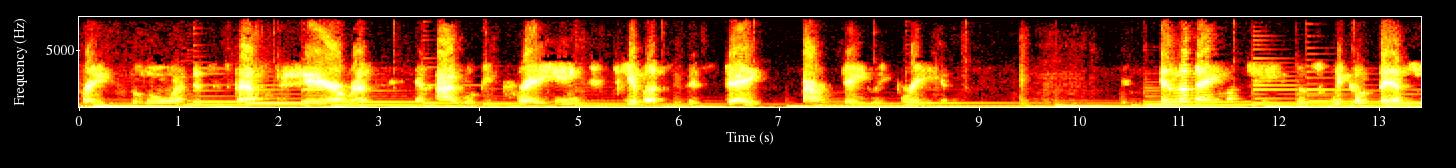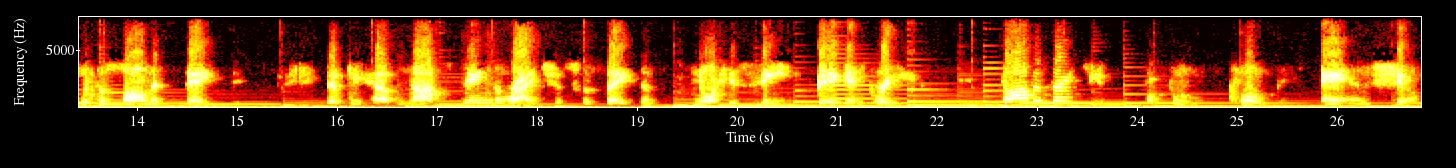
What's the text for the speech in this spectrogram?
Praise the Lord. This is Pastor Sharon, and I will be praying. Give us this day our daily bread. In the name of Jesus, we confess with the psalmist David that we have not seen the righteous forsaken, nor his seed begging bread. Father, thank you for food, clothing, and shelter.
